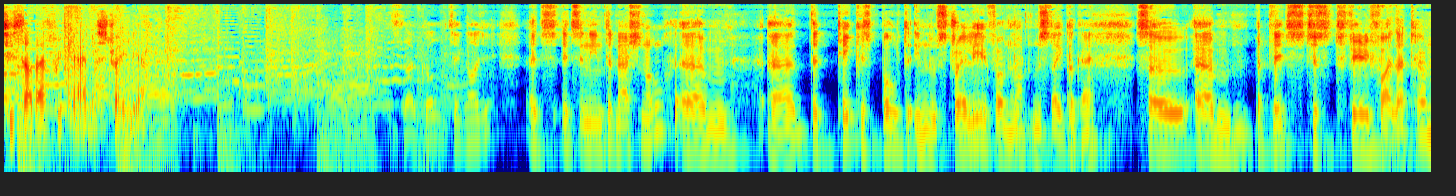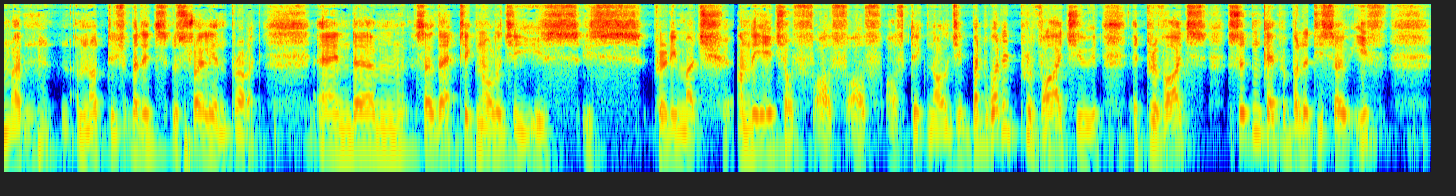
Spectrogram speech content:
to South Africa and Australia. It's local technology. It's it's an international. Um, uh, the tech is built in Australia, if I'm not mistaken. Okay. So, um, but let's just verify that. I'm, I'm, I'm not too sure, but it's Australian product, and um, so that technology is is pretty much on the edge of of, of, of technology. But what it provides you, it, it provides certain capabilities. So if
